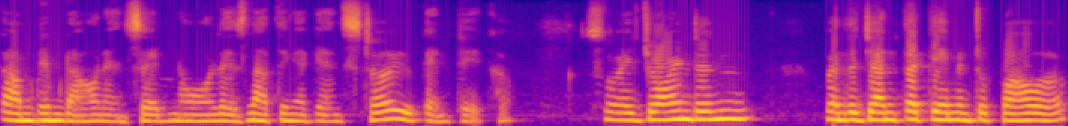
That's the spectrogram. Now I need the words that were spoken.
calmed him down and said, "No, there's nothing against her. You can take her." So I joined in when the Janta came into power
